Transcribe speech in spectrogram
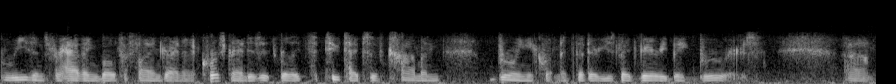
reasons for having both a fine grind and a coarse grind is it relates to two types of common brewing equipment that are used by very big brewers. Um,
